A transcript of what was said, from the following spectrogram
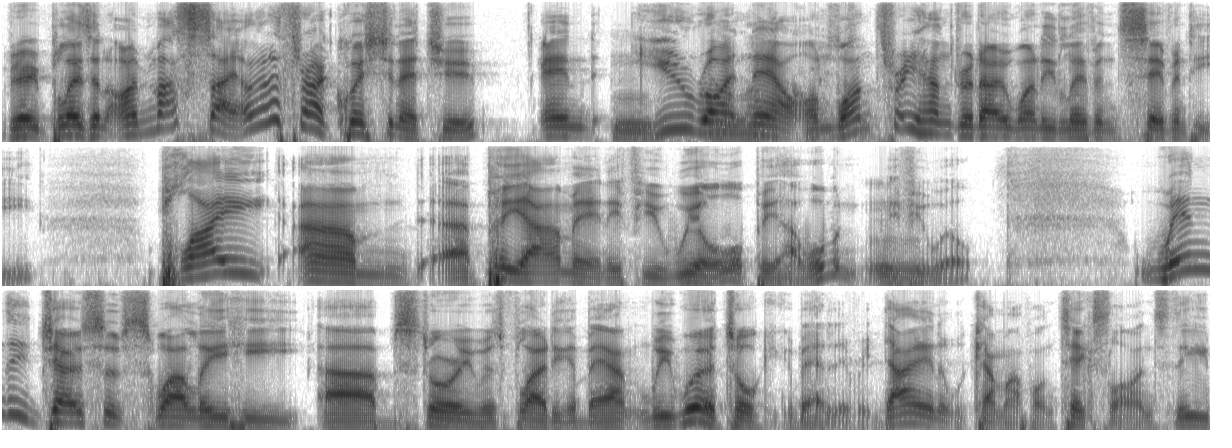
very pleasant. I must say, I'm going to throw a question at you, and mm, you right now on one three hundred oh one eleven seventy play um, PR man, if you will, or PR woman, mm. if you will. When the Joseph Suaalii uh, story was floating about, and we were talking about it every day, and it would come up on text lines, the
